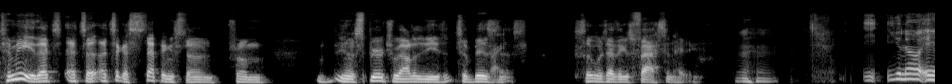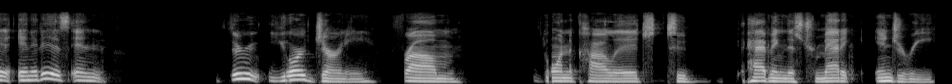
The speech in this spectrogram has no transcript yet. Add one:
to me, that's that's a that's like a stepping stone from you know spirituality to business. Right. So, which I think is fascinating. Mm-hmm. You know, it, and it is in through your journey from going to college to having this traumatic injury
